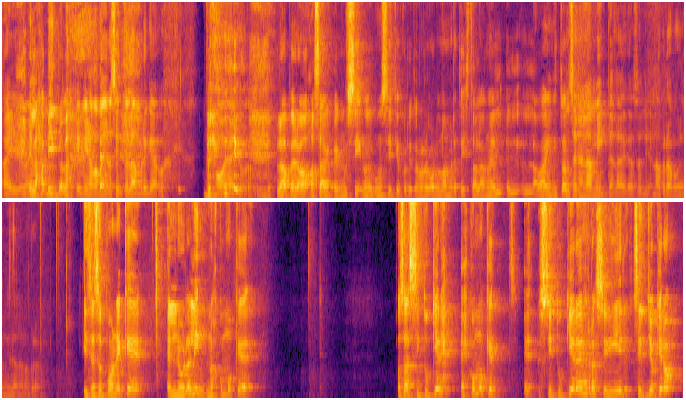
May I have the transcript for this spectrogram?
Ahí, ahí. en las amígdalas. Que mira, mamá, yo no siento el hambre, ¿qué hago? Joder. No, pero, o sea, en, un, en algún sitio, que ahorita no recuerdo el nombre, te instalan el, el- la vaina y tal. ¿No será en la amígdala de casualidad? No creo, porque la amígdala no creo. Y se supone que el Neuralink no es como que. O sea, si tú quieres. Es como que. eh, si tú quieres recibir. Si yo quiero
